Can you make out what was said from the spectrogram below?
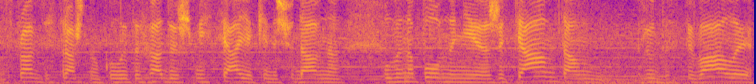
Насправді страшно, коли ти згадуєш місця, які нещодавно були наповнені життям. Там люди співали,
